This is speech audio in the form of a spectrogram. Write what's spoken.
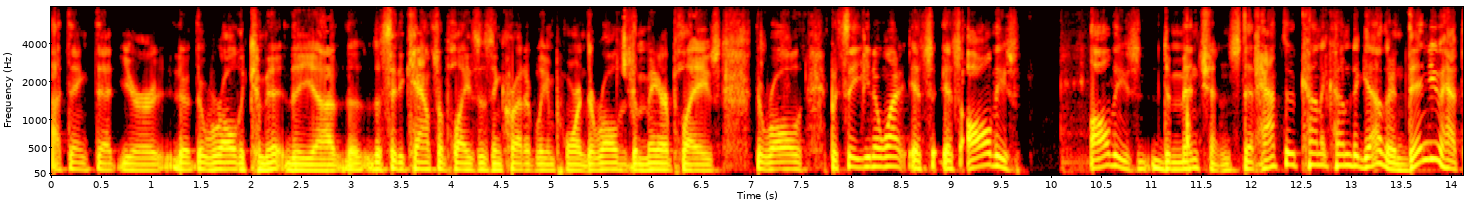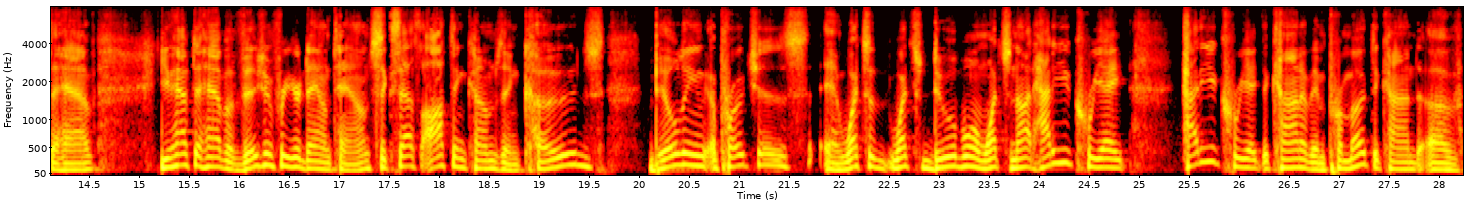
I think that your the, the role the commit the, uh, the the city council plays is incredibly important. The role that the mayor plays, the role. But see, you know what? It's it's all these all these dimensions that have to kind of come together, and then you have to have you have to have a vision for your downtown. Success often comes in codes, building approaches, and what's what's doable and what's not. How do you create how do you create the kind of and promote the kind of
